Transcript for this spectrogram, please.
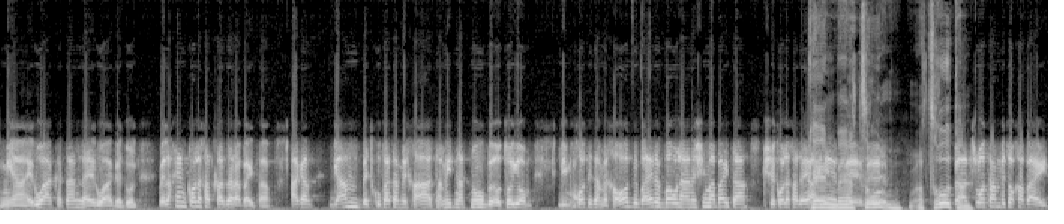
מהאירוע הקטן לאירוע הגדול. ולכן כל אחד חזר הביתה. אגב, גם בתקופת המחאה תמיד נתנו באותו יום למחות את המחאות, ובערב באו לאנשים הביתה כשכל אחד היה כן. כן, ועצרו אותם. ועצרו אותם בתוך הבית.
